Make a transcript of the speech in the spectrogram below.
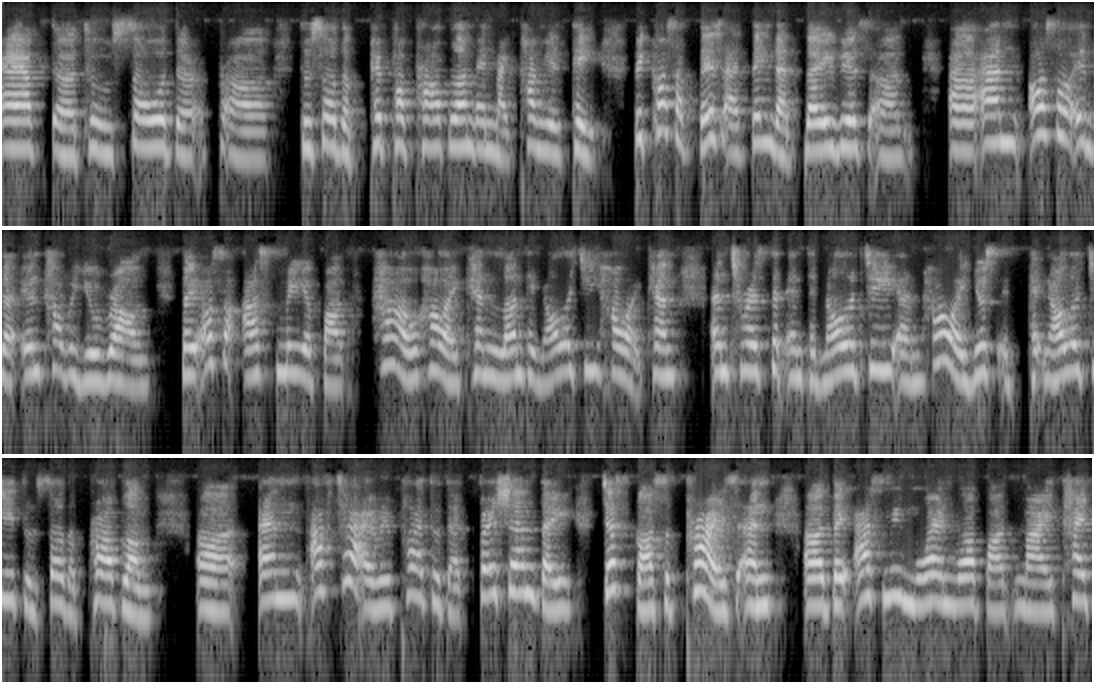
apps uh, to solve the uh, to solve the paper problem in my community. Because of this, I think that they will, uh, and also in the interview round, they also asked me me about how how I can learn technology, how I can interested in technology, and how I use technology to solve the problem. Uh, and after I replied to that question, they just got surprised and uh, they asked me more and more about my tech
